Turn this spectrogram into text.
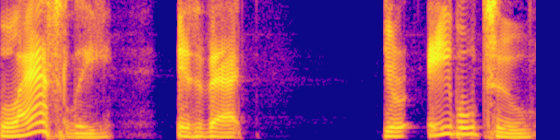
Lastly, is that you're able to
